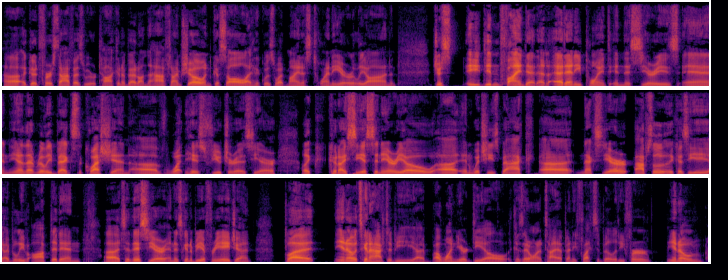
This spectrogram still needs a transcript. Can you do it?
uh, a good first half, as we were talking about on the halftime show. And Gasol, I think, was what minus twenty early on, and just he didn't find it at, at any point in this series and you know that really begs the question of what his future is here. Like could i see a scenario uh, in which he's back uh, next year? Absolutely because he i believe opted in uh, to this year and is going to be a free agent. But you know it's going to have to be a, a one year deal because they don't want to tie up any flexibility for you know,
